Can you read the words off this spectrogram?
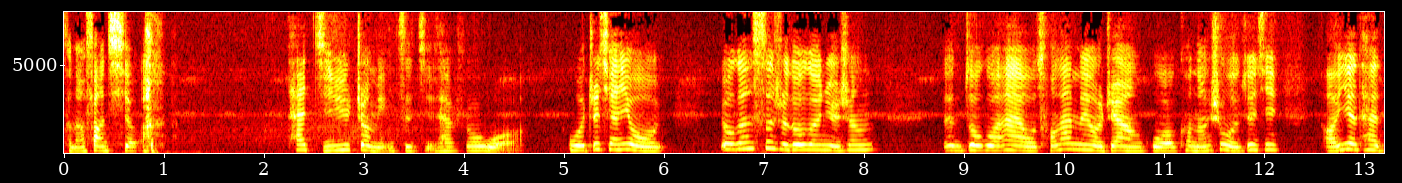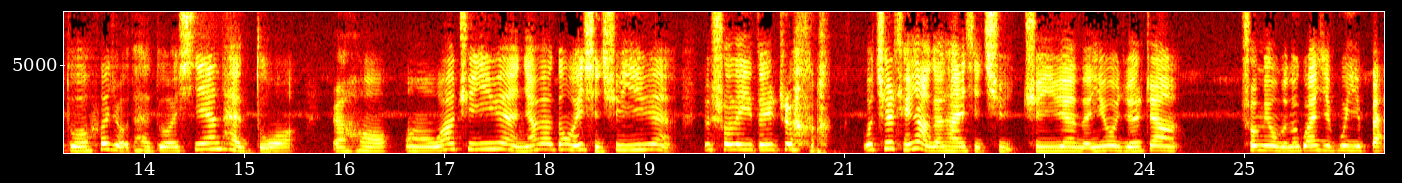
可能放弃了。他急于证明自己，他说我我之前有有跟四十多个女生。嗯，做过爱，我从来没有这样过。可能是我最近熬夜太多，喝酒太多，吸烟太多。然后，嗯，我要去医院，你要不要跟我一起去医院？就说了一堆这。我其实挺想跟他一起去去医院的，因为我觉得这样说明我们的关系不一般。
